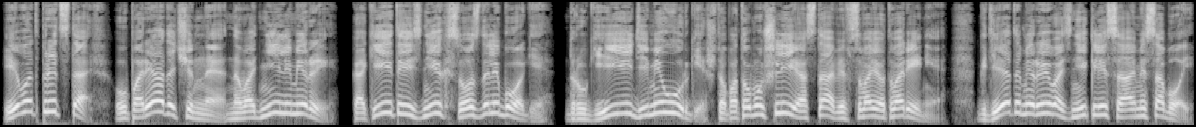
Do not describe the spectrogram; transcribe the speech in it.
И вот представь, упорядоченные наводнили миры. Какие-то из них создали боги, другие — демиурги, что потом ушли, оставив свое творение. Где-то миры возникли сами собой,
